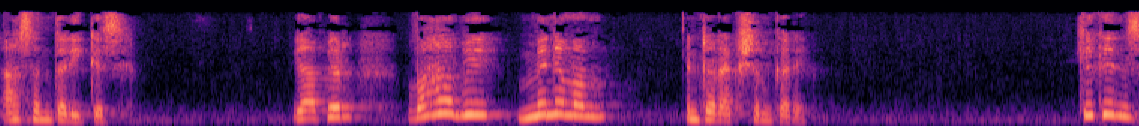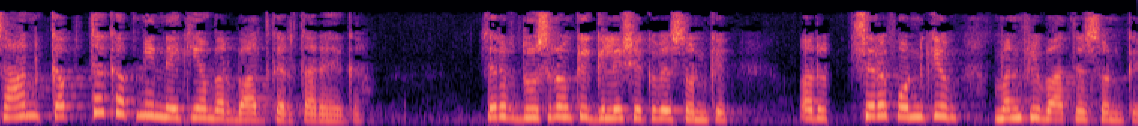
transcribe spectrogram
آسن طریقے سے۔ یا پھر وہاں بھی منیمم انٹریکشن کرے۔ کیونکہ انسان کب تک اپنی نیکیاں برباد کرتا رہے گا؟ صرف دوسروں کے گلے شکوے سن کے اور صرف ان کی منفی باتیں سن کے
